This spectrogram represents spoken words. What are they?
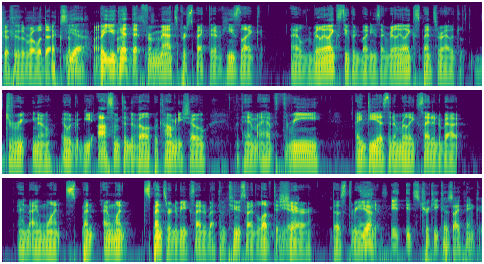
go through the Rolodex. And Yeah. find- But you get that from Matt's perspective. He's like, I really like Stoopid Buddies. I really like Spencer. I would dream, you know, it would be awesome to develop a comedy show with him. I have three ideas that I'm really excited about, and I want Spen- I want Spencer to be excited about them too. So I'd love to Yeah. share those three Yeah. ideas. It, it's tricky because I think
